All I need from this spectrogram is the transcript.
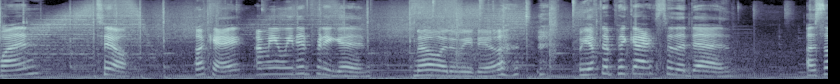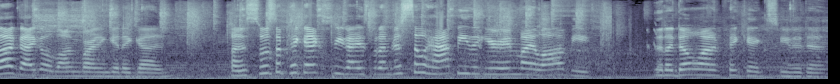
One, two. Okay. I mean, we did pretty good. Now what do we do? we have to pickaxe to the death. I saw a guy go long barn and get a gun. I'm supposed to pickaxe you guys, but I'm just so happy that you're in my lobby that I don't want to pickaxe you to death.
